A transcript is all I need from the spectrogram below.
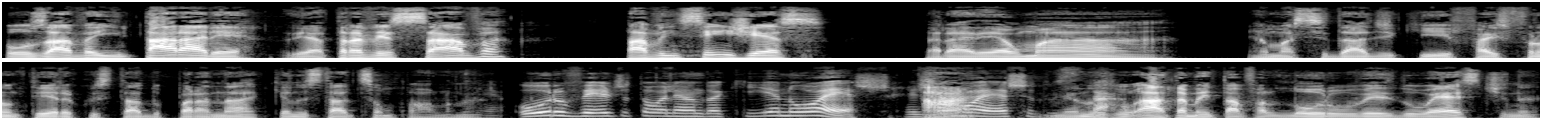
pousava em Itararé. Daí atravessava, estava em Sengés. Itararé é uma, é uma cidade que faz fronteira com o estado do Paraná, que é no estado de São Paulo, né? É, Ouro Verde, estou olhando aqui, é no oeste, região Ah, oeste do Menos, estado. ah, também tá falando Louro Verde do Oeste, né?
